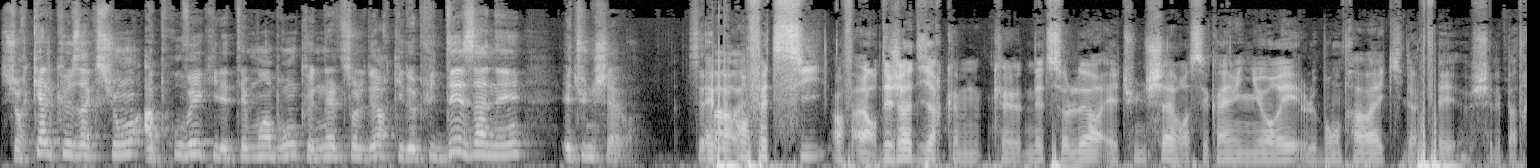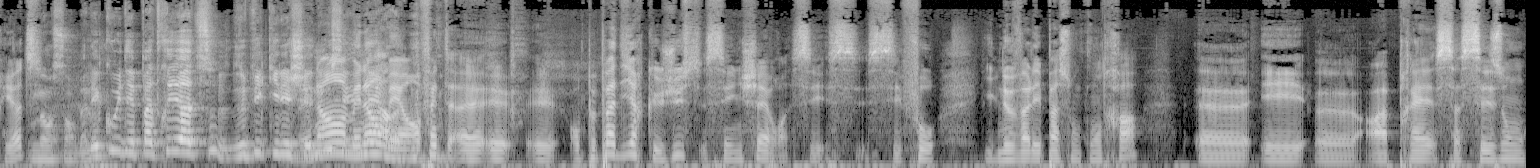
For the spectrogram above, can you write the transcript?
sur quelques actions a prouvé qu'il était moins bon que Ned Solder qui depuis des années est une chèvre. Eh pas ben, en fait, si. Enfin, alors déjà dire que, que Ned Solder est une chèvre, c'est quand même ignorer le bon travail qu'il a fait chez les Patriots. Mais on s'en bat les couilles des Patriots depuis qu'il est chez mais nous. non, mais non, merde. mais en fait, euh, euh, euh, on peut pas dire que juste c'est une chèvre. C'est faux. Il ne valait pas son contrat euh, et euh, après sa saison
